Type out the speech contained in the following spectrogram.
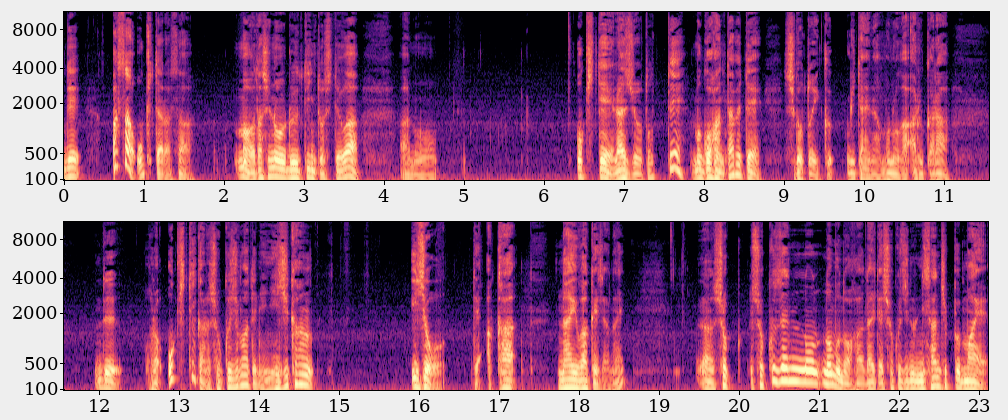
で朝起きたらさまあ私のルーティンとしてはあの起きてラジオ撮って、まあ、ご飯食べて仕事行くみたいなものがあるからでほら起きてから食事までに2時間以上で開かないわけじゃない？食食前の飲むのは大体食事の2 3 0分前っ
